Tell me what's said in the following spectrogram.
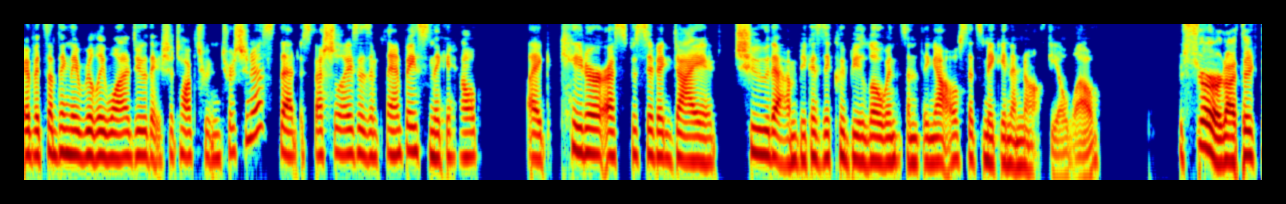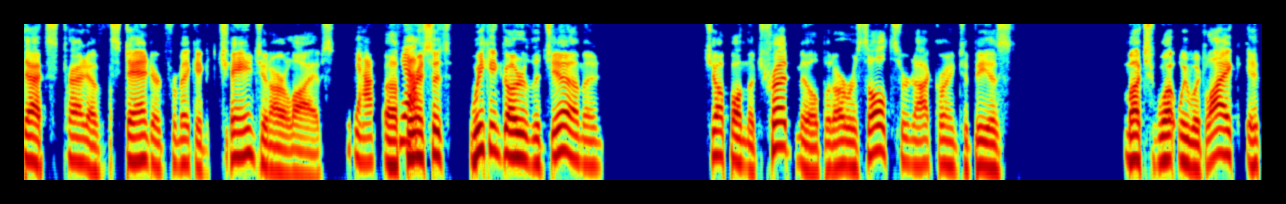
if it's something they really want to do, they should talk to a nutritionist that specializes in plant based and they can help like cater a specific diet to them because they could be low in something else that's making them not feel well. Sure. And I think that's kind of standard for making a change in our lives. Yeah. Uh, yeah. For instance, we can go to the gym and jump on the treadmill, but our results are not going to be as much what we would like if,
